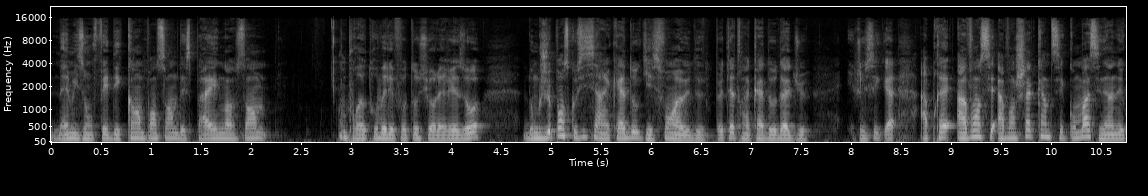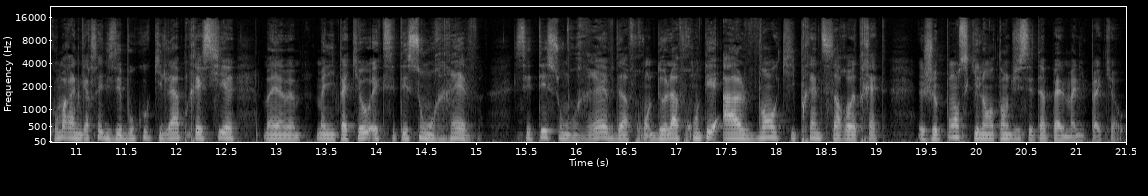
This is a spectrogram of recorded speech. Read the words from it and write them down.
Même ils ont fait des camps ensemble, des sparring ensemble. On pourrait trouver les photos sur les réseaux. Donc je pense qu'aussi c'est un cadeau qu'ils se font à eux deux. Peut-être un cadeau d'adieu. Et je sais qu'après, avant, avant chacun de ces combats, ces derniers combats, Ryan Garcia disait beaucoup qu'il appréciait Manny Pacquiao et que c'était son rêve. C'était son rêve de l'affronter avant qu'il prenne sa retraite. Et je pense qu'il a entendu cet appel, Manny Pacquiao.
